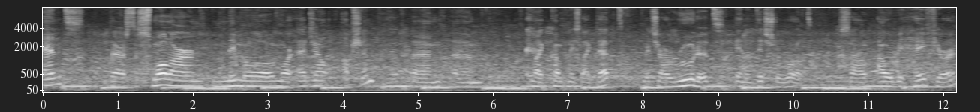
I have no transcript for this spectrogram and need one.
And there's the smaller, nimble, more agile option. Um, um, like companies like Dept, which are rooted in a digital world. So our behavior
